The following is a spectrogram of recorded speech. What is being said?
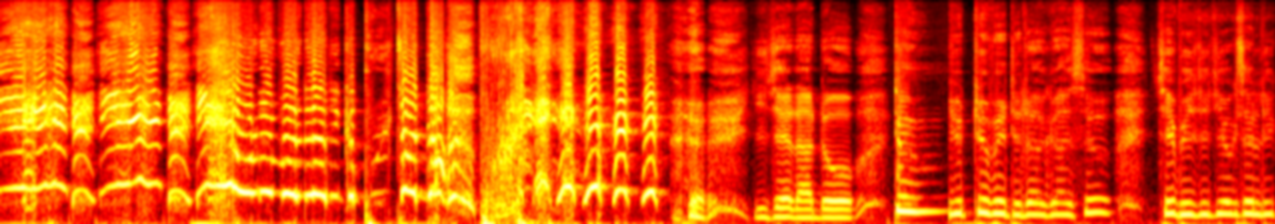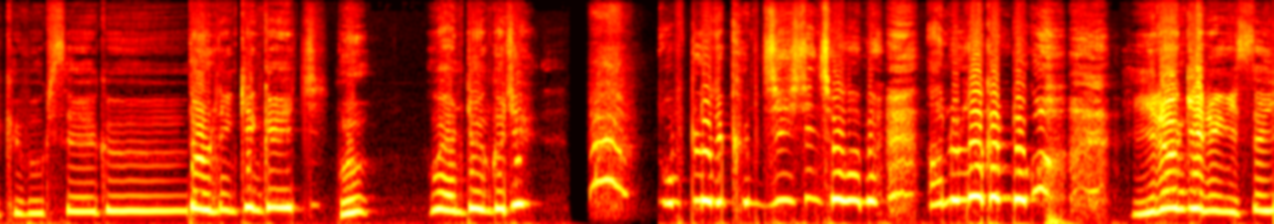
예, 예, 예, 오랜만에 하니까 불탄다 이제 나도 등 유튜브에 들어가서 재밌는 영상 링크 복사하고 또 랭킹 가야지 어? 왜 안 되는 거지? 업로드 금지 신청하면 안 올라간다고? 이런 기능이 있어 이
